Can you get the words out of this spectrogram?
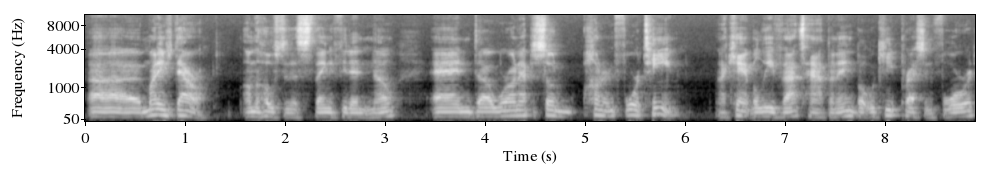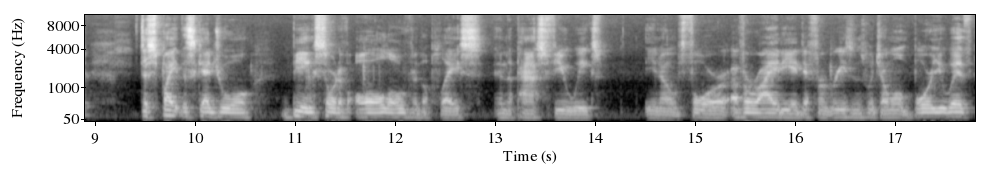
Uh, my name's Daryl. I'm the host of this thing, if you didn't know. And uh, we're on episode 114. I can't believe that's happening, but we keep pressing forward despite the schedule being sort of all over the place in the past few weeks you know, for a variety of different reasons, which I won't bore you with.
